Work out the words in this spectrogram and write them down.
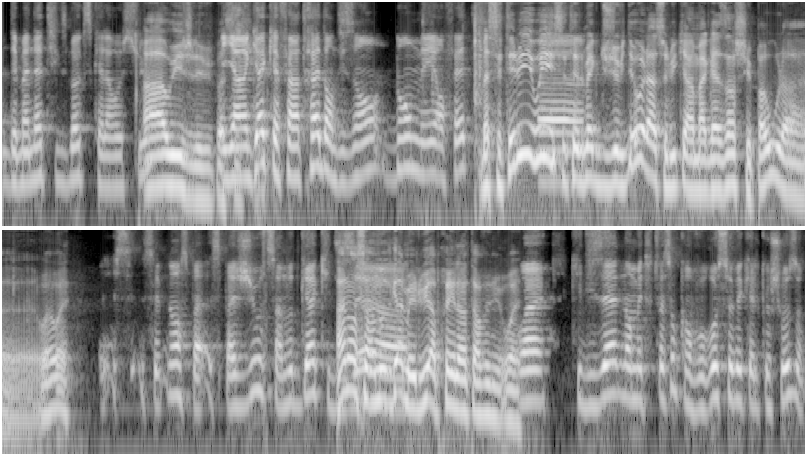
des manettes Xbox qu'elle a reçues. ah oui, je l'ai vu passer. il y a un gars qui a fait un trade en disant non mais en fait Bah c'était lui, oui, Euh, c'était le mec du jeu vidéo là, celui qui a un magasin, je sais pas où là. Euh, Ouais, ouais. non c'est pas pas Gio c'est un autre gars qui disait Ah non, c'est un autre euh, gars, mais lui après il est intervenu. Ouais. Ouais, qui disait non mais de toute façon quand vous recevez quelque chose,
